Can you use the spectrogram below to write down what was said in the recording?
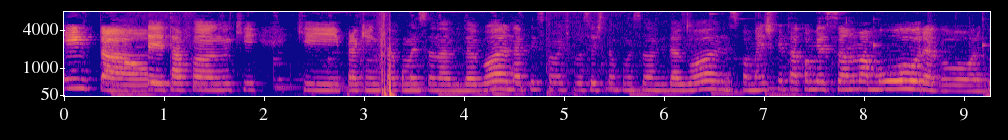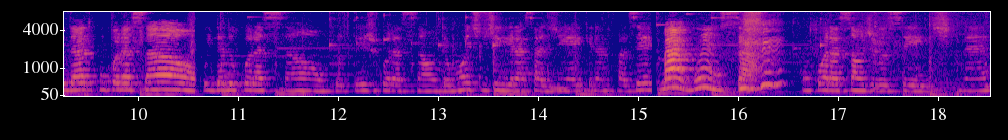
Então, ele tá falando que que para quem tá começando a vida agora, né? Principalmente vocês que estão começando a vida agora. Principalmente quem tá começando um amor agora. Cuidado com o coração, cuida do coração, proteja o coração. Tem um monte de engraçadinho aí querendo fazer bagunça com o coração de vocês, né?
